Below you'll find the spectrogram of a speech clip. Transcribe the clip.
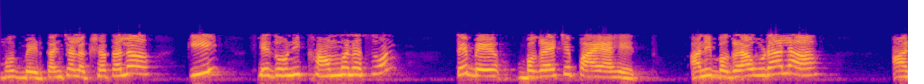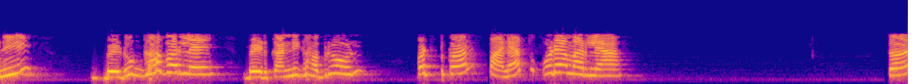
मग बेडकांच्या लक्षात आलं की हे दोन्ही खांब नसून ते बे बगळ्याचे पाय आहेत. आणि बगळा उडाला आणि बेडूक घाबरले. बेडकांनी घाबरून पटकन पाण्यात उड्या मारल्या. तर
